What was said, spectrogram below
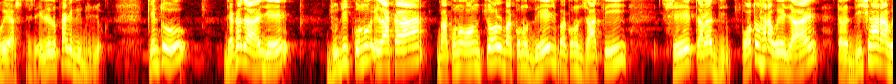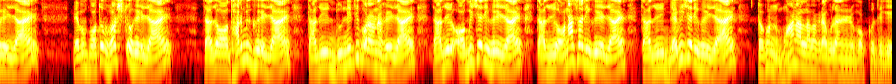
হয়ে আসতেছে। এটা হলো প্রাকৃতিক দুর্যোগ। কিন্তু দেখা যায় যে যদি কোনো এলাকা বা কোনো অঞ্চল বা কোনো দেশ বা কোনো জাতি সে তারা পথহারা হয়ে যায়, তারা দিশাহারা হয়ে যায় এবং পথভ্রষ্ট হয়ে যায় যদি অধার্মিক হয়ে যায় তারা যদি দুর্নীতিপরায়ণ হয়ে যায় তারা যদি অবিচারী হয়ে যায় তারা যদি অনাচারী হয়ে যায় তারা যদি ব্যবিচারী হয়ে যায়, তখন মহান আল্লাহ বাকরাবুল আলমের পক্ষ থেকে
